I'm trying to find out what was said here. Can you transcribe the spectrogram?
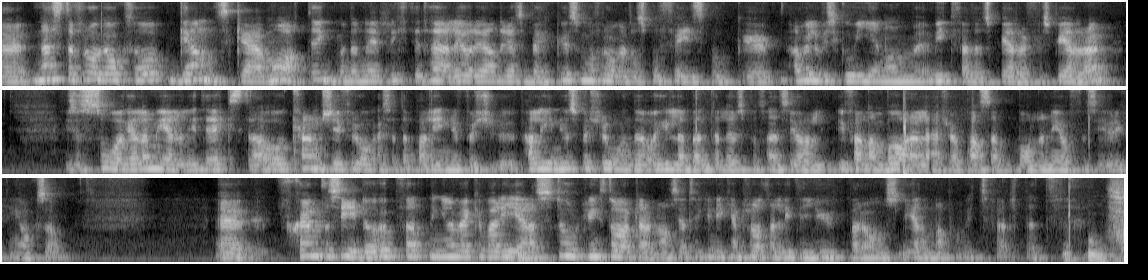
Eh, nästa fråga också ganska matig, men den är riktigt härlig och det är Andreas Becker som har frågat oss på Facebook. Eh, han vill att vi ska gå igenom mittfältet spelare för spelare. Vi ska såga Lamela lite extra och kanske ifrågasätta Paulinho för, Paulinhos förtroende och hylla Bentalebs potential ifall han bara lär sig att passa bollen i offensiv riktning också. Eh, skämt åsido, uppfattningarna verkar variera stort kring startelvan så jag tycker ni kan prata lite djupare om spelarna på mittfältet. Uff.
